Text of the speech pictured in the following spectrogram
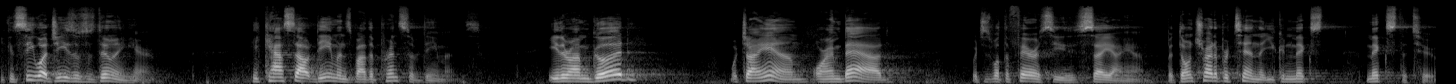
You can see what Jesus is doing here. He casts out demons by the prince of demons. Either I'm good, which I am, or I'm bad, which is what the Pharisees say I am. But don't try to pretend that you can mix, mix the two.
